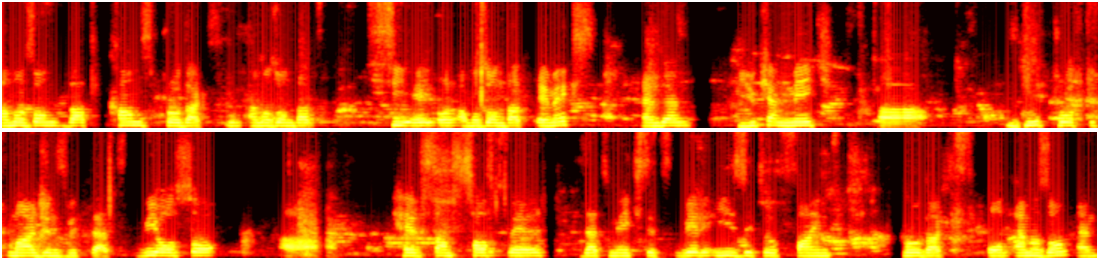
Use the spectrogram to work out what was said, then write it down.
Amazon.com's products in Amazon.ca or Amazon.mx, and then you can make uh, good profit margins with that. We also uh, have some software that makes it very easy to find products on Amazon. And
